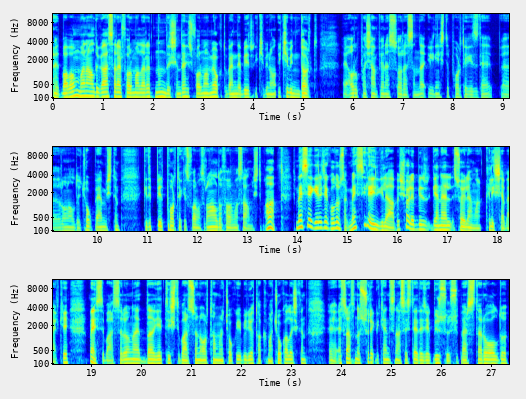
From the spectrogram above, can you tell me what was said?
Evet babamın bana aldığı Galatasaray formalarının dışında hiç formam yoktu. Ben de bir 2010, 2004 e, Avrupa Şampiyonası sonrasında ilginçtir Portekiz'de e, Ronaldo'yu çok beğenmiştim. Gidip bir Portekiz forması, Ronaldo forması almıştım. Ama Messi'ye gelecek olursak Messi ile ilgili abi şöyle bir genel söylem var. Klişe belki. Messi Barcelona'da yetişti. Barcelona ortamını çok iyi biliyor. Takıma çok alışkın. E, etrafında sürekli kendisini asiste edecek bir sürü süperstarı oldu.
